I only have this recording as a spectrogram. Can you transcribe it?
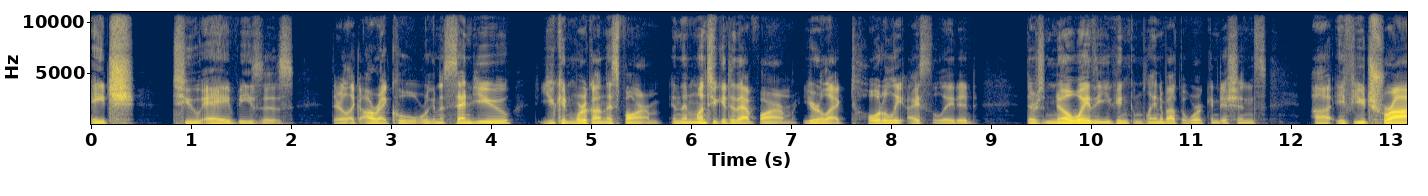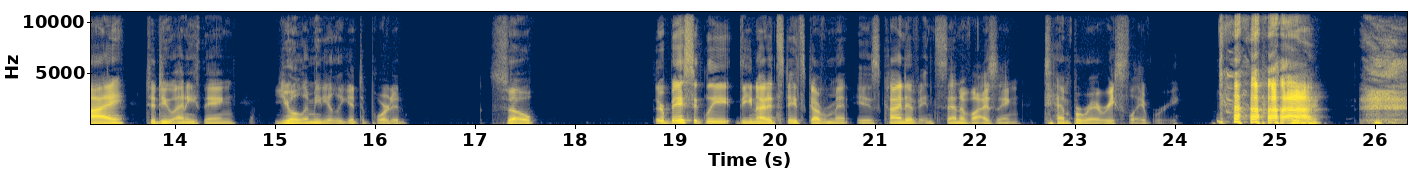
H2A visas, they're like, "All right, cool. We're going to send you you can work on this farm." And then once you get to that farm, you're like totally isolated. There's no way that you can complain about the work conditions. Uh, if you try to do anything, you'll immediately get deported. So they're basically the United States government is kind of incentivizing temporary slavery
